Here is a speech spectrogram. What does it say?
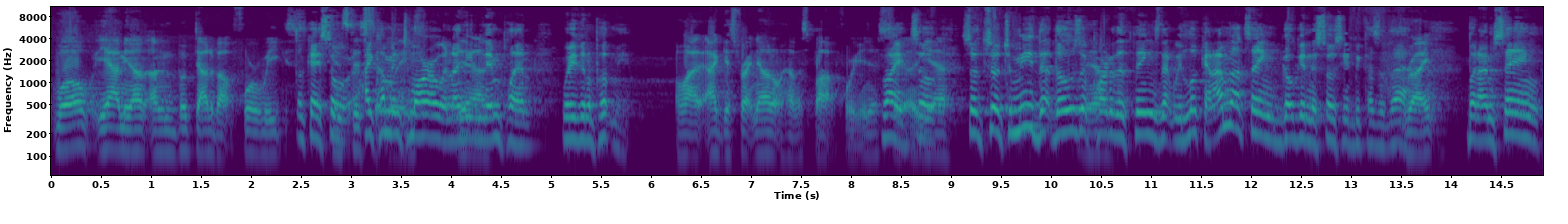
well, yeah, I mean, I'm, I'm booked out about four weeks. okay, so I come in tomorrow and I need an implant. Where are you going to put me? Well, I, I guess right now I don't have a spot for you. Right. So, yeah. so, so to me, that those are Yeah. part of the things that we look at. I'm not saying go get an associate because of that. Right. But I'm saying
